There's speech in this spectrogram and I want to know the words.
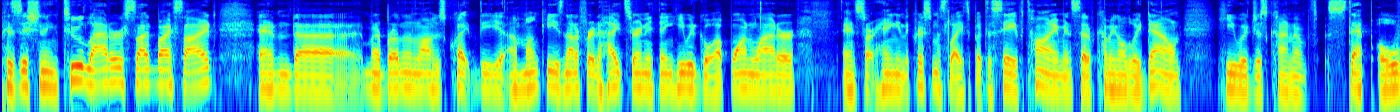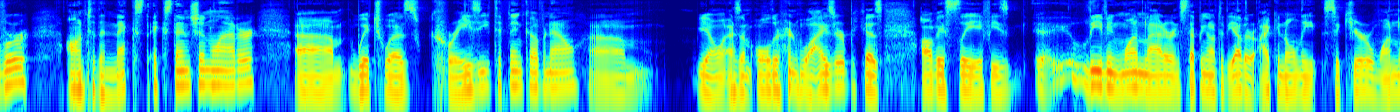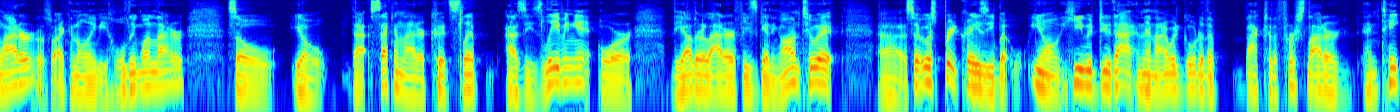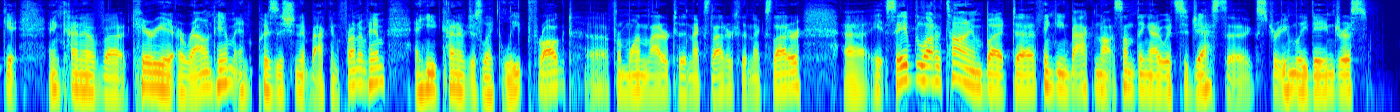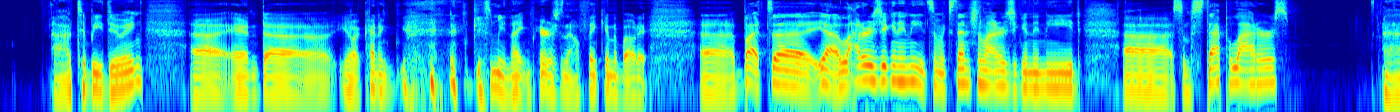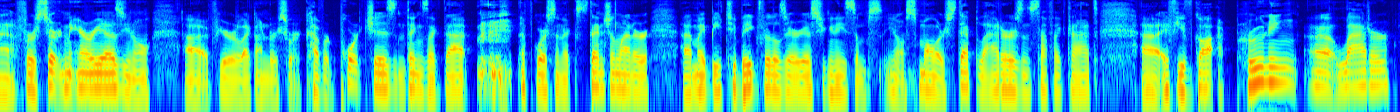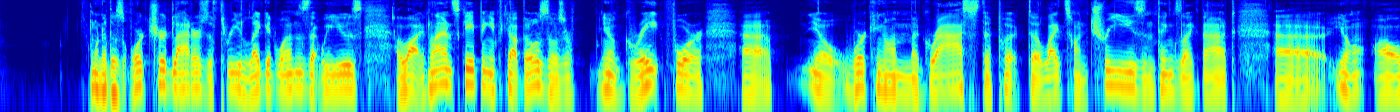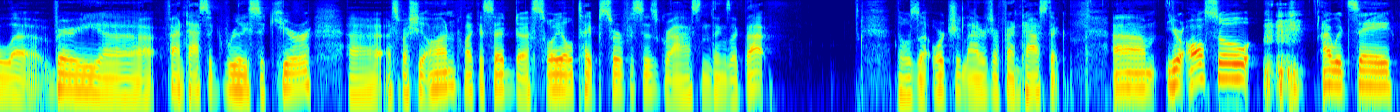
positioning two ladders side by side. And uh, my brother in law, who's quite the a monkey, he's not afraid of heights or anything. He would go up one ladder and start hanging the Christmas lights. But to save time, instead of coming all the way down, he would just kind of step over onto the next extension ladder, um, which was crazy to think of now. Um, you know, as I'm older and wiser, because obviously, if he's uh, leaving one ladder and stepping onto the other, I can only secure one ladder, so I can only be holding one ladder. So, you know, that second ladder could slip as he's leaving it, or the other ladder if he's getting onto it. Uh, so it was pretty crazy, but you know, he would do that, and then I would go to the back to the first ladder and take it and kind of uh, carry it around him and position it back in front of him. And he kind of just like leapfrogged uh, from one ladder to the next ladder to the next ladder. Uh, it saved a lot of time, but uh, thinking back, not something I would suggest. Uh, extremely dangerous. Uh, to be doing, uh, and uh, you know, it kind of gives me nightmares now thinking about it. Uh, but yeah, ladders you're going to need some extension ladders. You're going to need some step ladders. Uh, for certain areas, you know, uh, if you're like under sort of covered porches and things like that, of course, an extension ladder uh, might be too big for those areas. So you're gonna need some, you know, smaller step ladders and stuff like that. Uh, if you've got a pruning uh, ladder, one of those orchard ladders, the three-legged ones that we use a lot in landscaping. If you got those, those are you know great for uh, you know, working on the grass to put uh, lights on trees and things like that. Uh, you know, all uh, very uh, fantastic, really secure, uh, especially on, like I said, uh, soil type surfaces, grass and things like that. Those orchard ladders are fantastic. Um, you're also, I would say,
